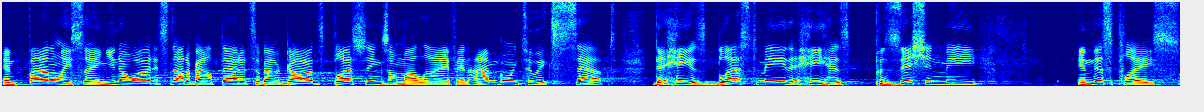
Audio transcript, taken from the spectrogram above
and finally saying, you know what? It's not about that. It's about God's blessings on my life, and I'm going to accept that He has blessed me, that He has positioned me in this place,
